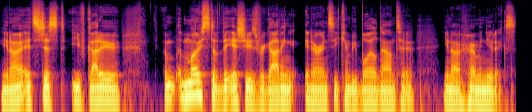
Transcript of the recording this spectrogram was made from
you know, it's just, you've got to, most of the issues regarding inerrancy can be boiled down to, you know, hermeneutics.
